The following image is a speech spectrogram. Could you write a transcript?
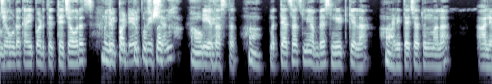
जेवढं काही पडतं त्याच्यावरच म्हणजे ओके. येत असतात. मग त्याचाच मी अभ्यास नीट केला. आणि त्याच्यातून मला आले.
